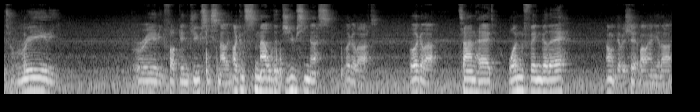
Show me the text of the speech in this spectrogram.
It's really, really fucking juicy smelling. I can smell the juiciness. Look at that. Look at that. Tan head, one finger there. I don't give a shit about any of that.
